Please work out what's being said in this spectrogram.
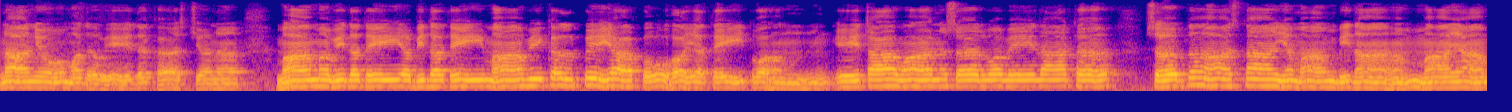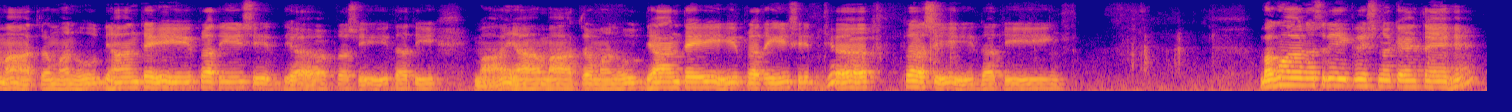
नान्यो मदवेद कश्चन माँ विदते, अभिदते, मा विकल्पयापोहयते त्वहम्। एतावान् सर्ववेदार्थ शब्दास्ताय माँ विदां मायामात्रमनुध्यान्ते प्रतिषिध्य प्रसीदति। मायामात्रमनुध्यान्ते प्रतिषिध्य प्रसीदति। भगवान श्री कृष्ण कहते हैं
